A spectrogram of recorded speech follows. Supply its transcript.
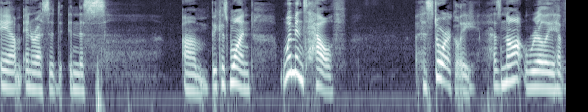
am interested in this um, because one, women's health historically has not really have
